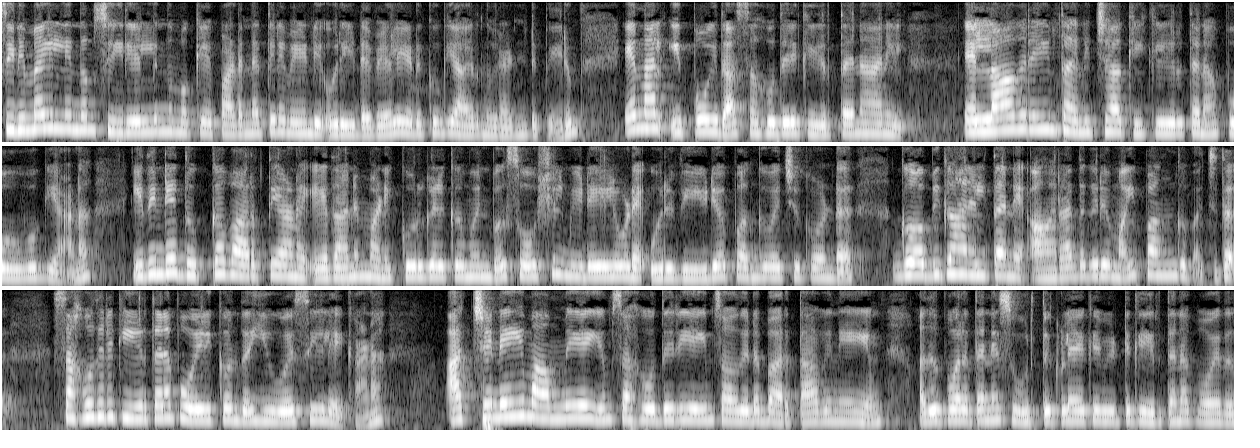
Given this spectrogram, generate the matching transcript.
സിനിമയിൽ നിന്നും സീരിയലിൽ നിന്നുമൊക്കെ പഠനത്തിന് വേണ്ടി ഒരു ഇടവേള എടുക്കുകയായിരുന്നു രണ്ടുപേരും. എന്നാൽ ഇപ്പോ ഇതാ സഹോദരി കീർത്തന അനിൽ എല്ലാവരെയും തനിച്ചാക്കി കീർത്തന പോവുകയാണ്. ഇതിന്റെ ദുഃഖ വാർത്തയാണ് ഏതാനും മണിക്കൂറുകൾക്ക് മുൻപ് സോഷ്യൽ മീഡിയയിലൂടെ ഒരു വീഡിയോ പങ്കുവച്ചുകൊണ്ട് ഗോപികാനിൽ തന്നെ ആരാധകരുമായി പങ്കുവച്ചത്. സഹോദരി കീർത്തന പോയിരിക്കുന്നത് യു എസ് സിയിലേക്കാണ്. അച്ഛനെയും അമ്മയെയും സഹോദരിയെയും സഹോദരിയുടെ ഭർത്താവിനെയും അതുപോലെ തന്നെ സുഹൃത്തുക്കളെയൊക്കെ വിട്ട് കീർത്തന പോയത്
